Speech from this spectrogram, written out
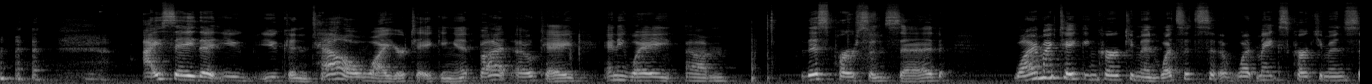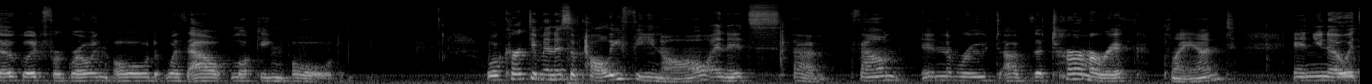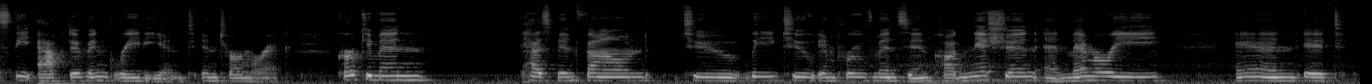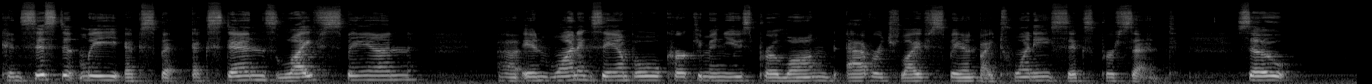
I say that you you can tell why you're taking it, but okay. Anyway, um, this person said, "Why am I taking curcumin? What's it? What makes curcumin so good for growing old without looking old?" Well, curcumin is a polyphenol, and it's um, found in the root of the turmeric plant. And you know, it's the active ingredient in turmeric. Curcumin has been found to lead to improvements in cognition and memory, and it consistently expe- extends lifespan uh, in one example, curcumin use prolonged average lifespan by 26%. So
